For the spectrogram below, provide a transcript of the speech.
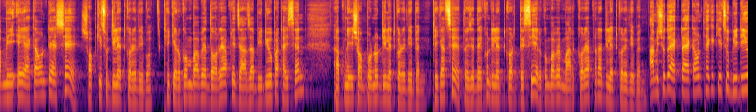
আমি এই অ্যাকাউন্টে এসে সব কিছু ডিলেট করে দিব। ঠিক এরকমভাবে দরে আপনি যা যা ভিডিও পাঠাইছেন আপনি সম্পূর্ণ ডিলেট করে দিবেন, ঠিক আছে? তো এই যে দেখুন ডিলেট করতেছি, এরকমভাবে মার্ক করে আপনারা ডিলেট করে দিবেন। আমি শুধু একটা অ্যাকাউন্ট থেকে কিছু ভিডিও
